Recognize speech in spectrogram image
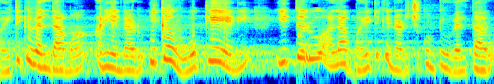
బయటికి వెళ్దామా? అని అన్నాడు. ఇక ఓకే అని ఇద్దరూ అలా బయటికి నడుచుకుంటూ వెళ్తారు.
